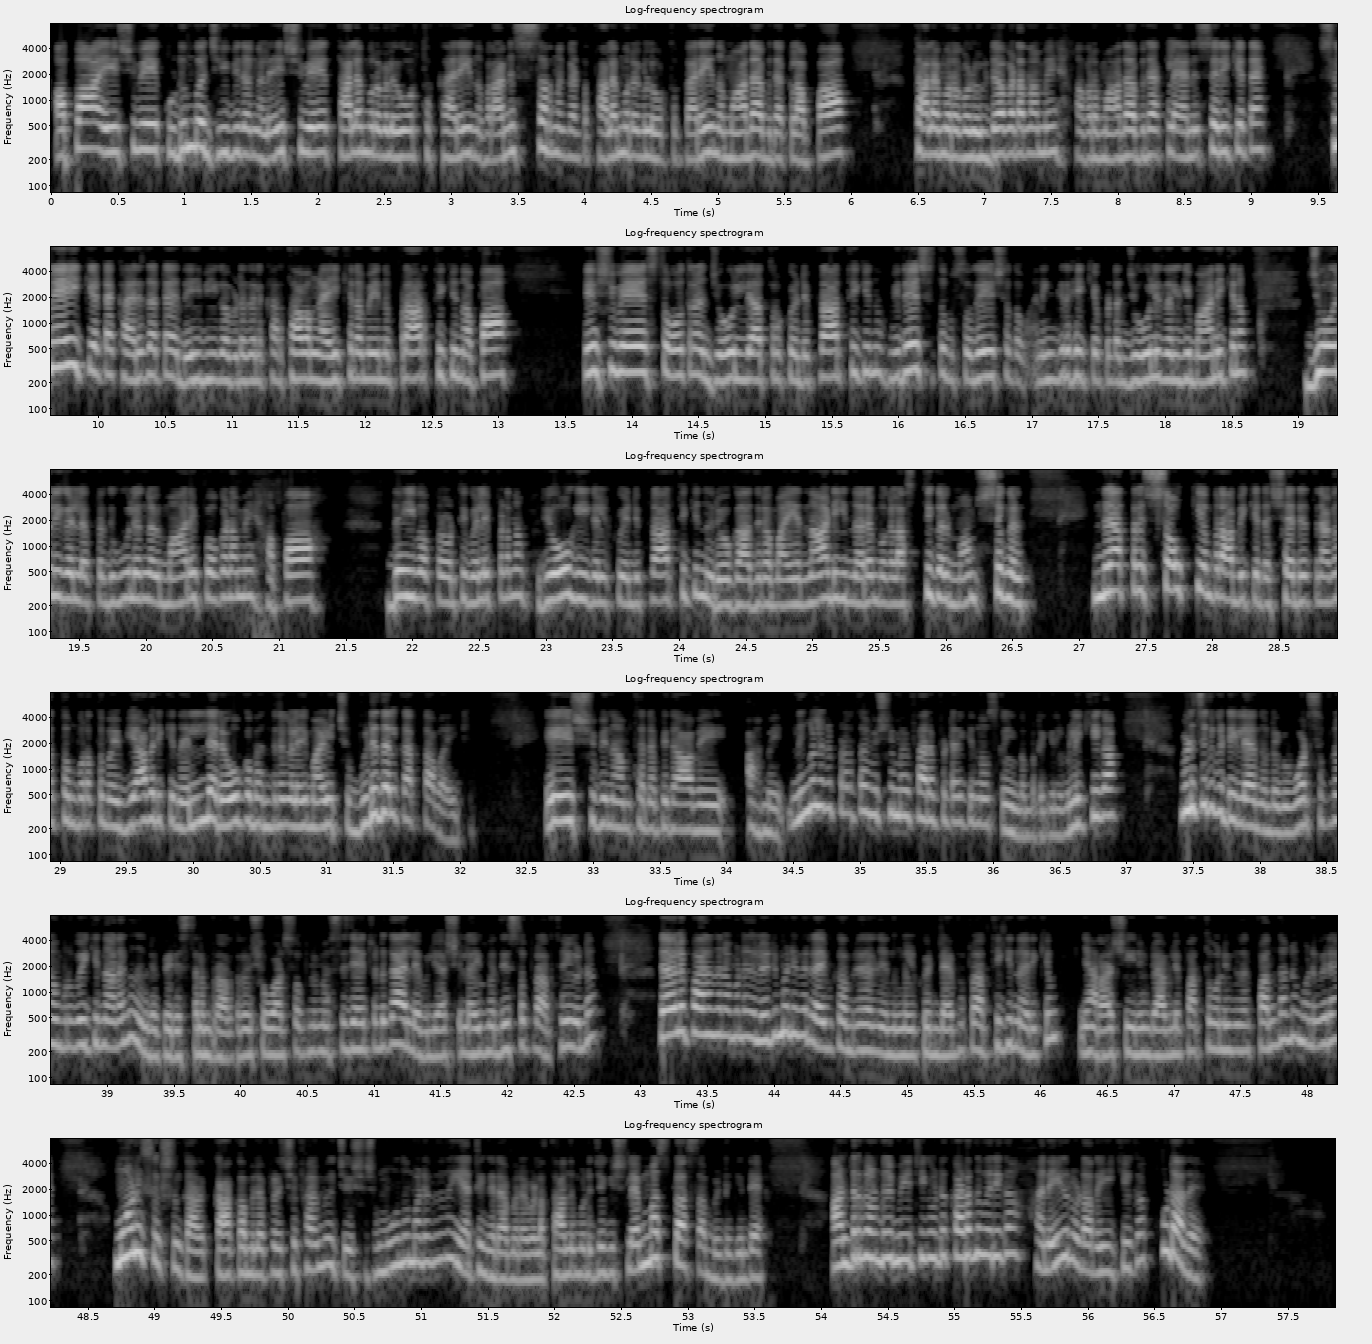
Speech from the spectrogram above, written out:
അപ്പാ യേശുവെ കുടുംബജീവിതങ്ങൾ യേശുവെ തലമുറകളെ ഓർത്ത് കരയുന്നവർ അനുസരണം കേട്ട തലമുറകളെ ഓർത്ത് കരയുന്ന മാതാപിതാക്കൾ അപ്പാ തലമുറകൾ ഇടപെടണമേ. അവർ മാതാപിതാക്കളെ അനുസരിക്കട്ടെ സ്നേഹിക്കട്ടെ കരുതട്ടെ ദൈവിക വിടുതൽ കർത്താവ് അയക്കണമേ എന്ന് പ്രാർത്ഥിക്കുന്നു അപ്പാ. യേശുവേ സ്തോത്രം. ജോലിയില്ലാത്തവർക്ക് വേണ്ടി പ്രാർത്ഥിക്കുന്നു. വിദേശത്തും സ്വദേശത്തും അനുഗ്രഹിക്കപ്പെട്ട ജോലി നൽകി മാനിക്കണം. ജോലികളിലെ പ്രതികൂലങ്ങൾ മാറിപ്പോകണമേ അപ്പാ. ദൈവപ്രവൃത്തി വെളിപ്പെടണം. രോഗികൾക്ക് വേണ്ടി പ്രാർത്ഥിക്കുന്നു. രോഗാതുരമായ നാടി നരമ്പുകൾ അസ്ഥികൾ മാംസങ്ങൾ ഇന്ന് രാത്രി സൗഖ്യം പ്രാപിക്കട്ടെ. ശരീരത്തിനകത്തും പുറത്തുമായി വ്യാപരിക്കുന്ന എല്ലാ രോഗബന്ധനങ്ങളെയും അഴിച്ചു വിടുതൽ കർത്താവായിരിക്കും. യേശുവിനാം തന്നെ പിതാവേ അമേ നിങ്ങളൊരു പ്രാർത്ഥന വിഷയമായി ഫലപ്പെട്ടിരിക്കുന്ന സ്കിൽ നമ്പറിൽ വിളിക്കുക. വിളിച്ചിട്ട് കിട്ടിയില്ല എന്നുണ്ടെങ്കിൽ വാട്സപ്പ് നമ്പർ ഉപയോഗിക്കുന്നതാണെങ്കിൽ നിങ്ങളുടെ പേര് സ്ഥലം പ്രാർത്ഥന വിഷയം. വാട്സപ്പിൽ മെസ്സേജ് ആയിട്ട് എടുക്കുക അല്ലെങ്കിൽ വിളിയാശ ലൈവ് മധ്യസ്ഥ പ്രാർത്ഥനയുണ്ട്. രാവിലെ പതിനൊന്നര മണി മുതൽ ഒരു മണി വരെ ലൈവ് കമ്പനിയിൽ ഞാൻ നിങ്ങൾക്ക് ലൈവ് പ്രാർത്ഥിക്കുന്നതായിരിക്കും. ഞായറാഴ്ചയിലും രാവിലെ പത്ത് മണി മുതൽ പന്ത്രണ്ട് മണി വരെ മോർണിംഗ് സെക്ഷൻ കാക്കാമല പ്രേക്ഷ ഫാമിലി ഉച്ച ശേഷം മൂന്ന് മണി മുതൽ ഏറ്റിങ്കരാമല വിളത്താന്ന് ജംഗ്ഷൻ എം എസ് പ്ലസ് ബിൽഡിങ്ങിന്റെ അണ്ടർഗ്രൗണ്ട് മീറ്റിംഗ് കൊണ്ട് കടന്നു വരിക. അനേകരോട് അറിയിക്കുക. കൂടാതെ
